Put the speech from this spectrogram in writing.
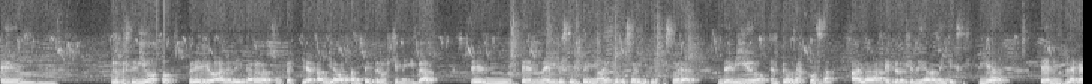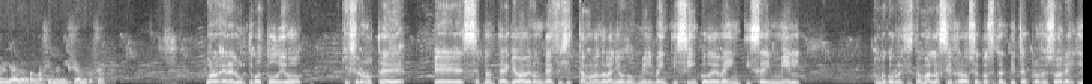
em, lo que se dio previo a la ley carrera docente es que había bastante heterogeneidad en, el desempeño de profesores y profesoras debido, entre otras cosas, a la heterogeneidad también que existía en la calidad de la formación inicial docente. Bueno, en el último estudio que hicieron ustedes, eh, se plantea que va a haber un déficit, estamos hablando del año 2025, de 26.000, tú me corriges, están mal las cifras, 273 profesores y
